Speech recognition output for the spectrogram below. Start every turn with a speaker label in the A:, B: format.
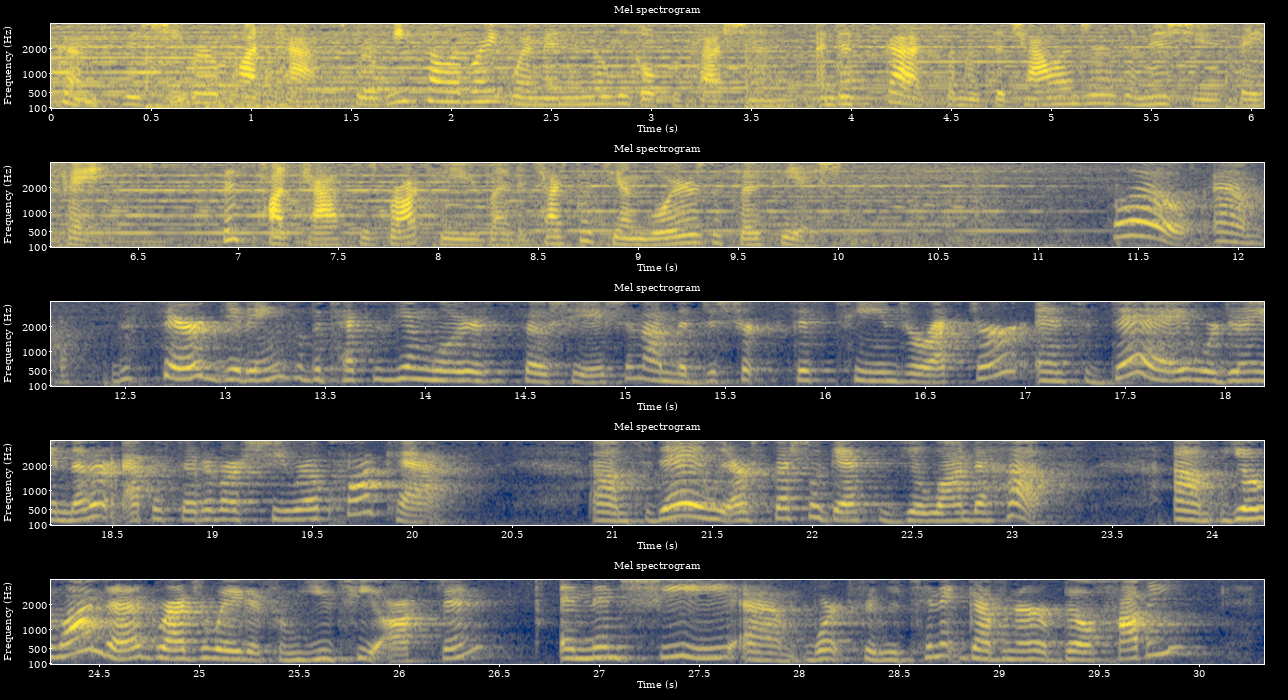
A: Welcome to the Shero podcast, where we celebrate women in the legal profession and discuss some of the challenges and issues they face. This podcast is brought to you by the Texas Young Lawyers Association.
B: Hello, um, this is Sarah Giddings with the Texas Young Lawyers Association. I'm the District 15 director, and today we're doing another episode of our Shero podcast. Um, today, we, our special guest is Yolanda Huff. Um, Yolanda graduated from UT Austin and then she um, worked for Lieutenant Governor Bill Hobby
